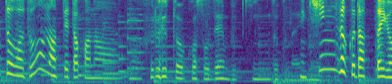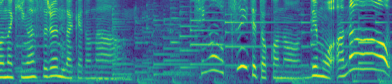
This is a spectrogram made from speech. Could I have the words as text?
ートはどうなってたかな、うんフルートこそ全部金属な金属だったような気がするんだけどな。内側ついてたかな？でも穴を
